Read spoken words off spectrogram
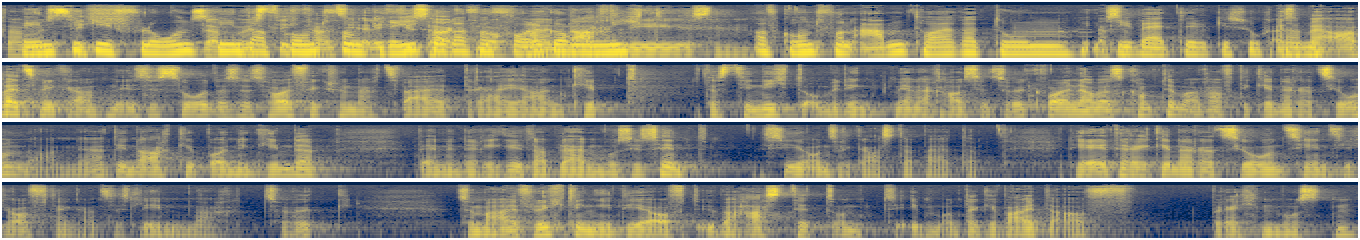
wenn sie ich, geflohen sind aufgrund von Krieg gesagt, oder Verfolgung und nicht aufgrund von Abenteurertum also, die Weite gesucht also haben. Also bei Arbeitsmigranten ist es so, dass es häufig schon nach zwei, drei Jahren kippt, dass die nicht unbedingt mehr nach Hause zurück wollen, aber es kommt immer auch auf die Generation an. Ja? Die nachgeborenen Kinder werden in der Regel da bleiben, wo sie sind. Siehe unsere Gastarbeiter. Die ältere Generation sehnt sich oft ein ganzes Leben nach zurück. Zumal Flüchtlinge, die ja oft überhastet und eben unter Gewalt aufbrechen mussten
